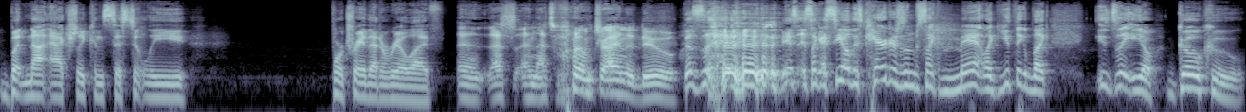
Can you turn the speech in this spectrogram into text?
but not actually consistently portray that in real life. and that's and that's what I'm trying to do. That's it's, it's like I see all these characters and I'm just like, man, like you think of like it's like you know Goku,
